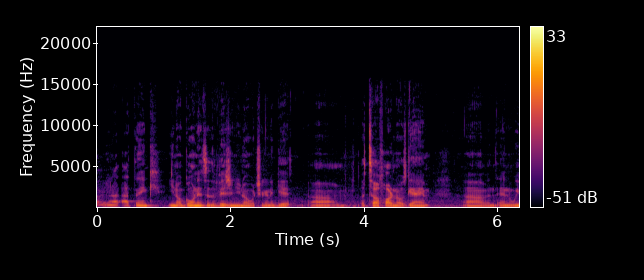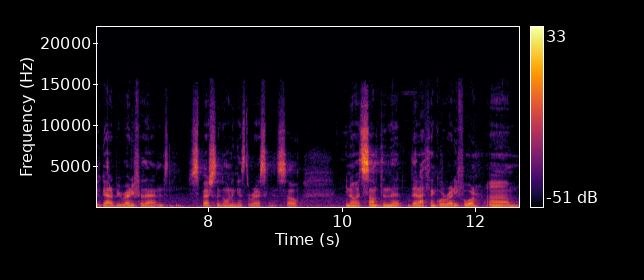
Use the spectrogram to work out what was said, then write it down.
I mean, I, I think you know going into the division, you know what you're going to get. Um, a tough, hard-nosed game. Um, and, and, we've got to be ready for that, and especially going against the Redskins. So, you know, it's something that, that I think we're ready for. Um,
